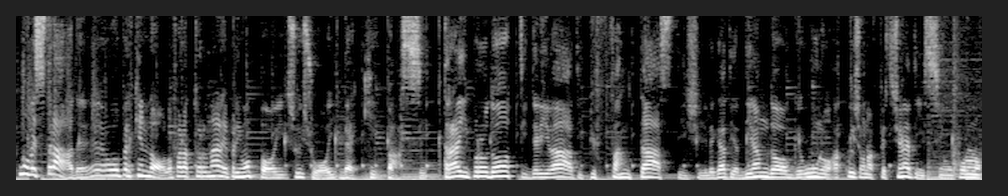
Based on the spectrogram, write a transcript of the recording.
nuove strade eh, o perché no, lo farà tornare prima o poi sui suoi vecchi passi. Tra i prodotti derivati più fantastici legati a Dylan Dog, uno a cui sono affezionatissimo furono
